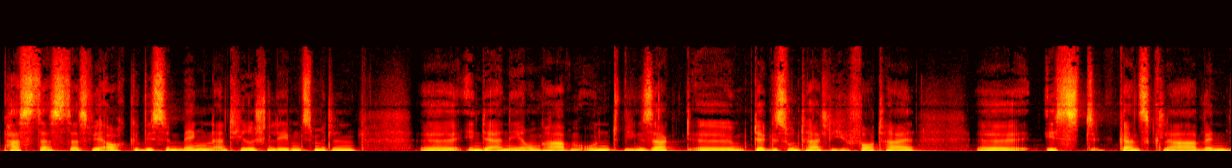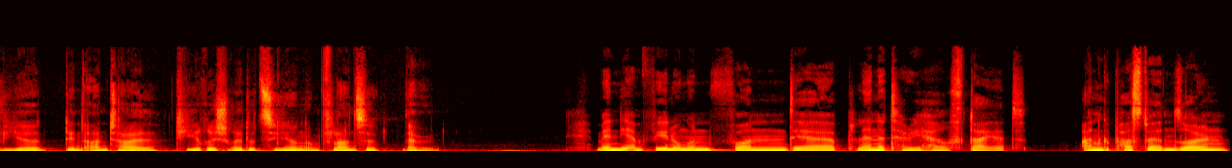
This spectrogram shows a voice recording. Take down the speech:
passt das, dass wir auch gewisse Mengen an tierischen Lebensmitteln äh, in der Ernährung haben. Und wie gesagt, äh, der gesundheitliche Vorteil äh, ist ganz klar, wenn wir den Anteil tierisch reduzieren und Pflanze erhöhen. Wenn die Empfehlungen von der Planetary Health Diet angepasst werden sollen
